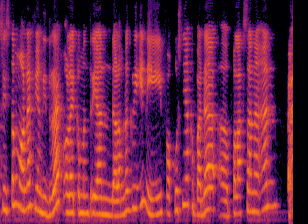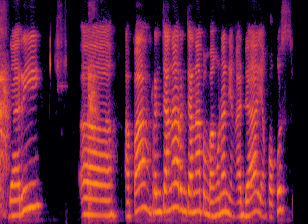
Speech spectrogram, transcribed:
sistem Monef yang didrive oleh Kementerian Dalam Negeri ini fokusnya kepada uh, pelaksanaan dari uh, apa rencana-rencana pembangunan yang ada yang fokus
